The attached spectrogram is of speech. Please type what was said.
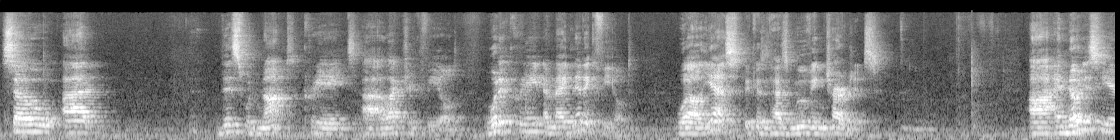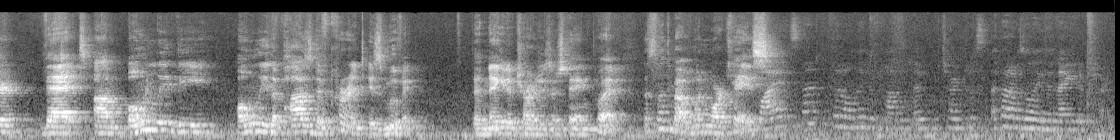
so uh, this would not create uh, electric field. Would it create a magnetic field? Well, yes, because it has moving charges. Uh, and notice here that um, only, the, only the positive current is moving. The negative charges are staying put. Let's think about one more case. Why is that, that only the positive charges? I thought it was only the negative charges.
